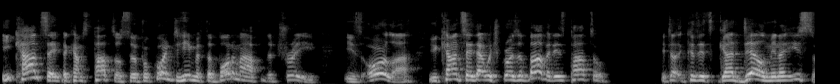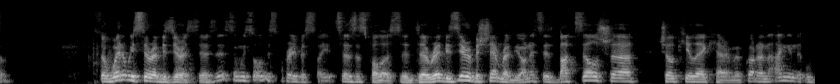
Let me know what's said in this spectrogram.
he can't say it becomes pato. So if according to him, if the bottom half of the tree is orla, you can't say that which grows above it is pato. Because it, it's gadel mina isu. So when we see Rabbi Zira says this, and we saw this previously, it says as follows: the Rabbi Zira b'shem Rabbi Yonah says batzel shel kilei kerem. We've got an onion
